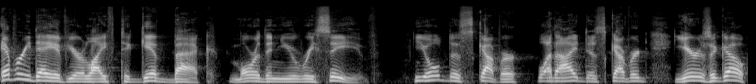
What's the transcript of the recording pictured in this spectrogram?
every day of your life to give back more than you receive you'll discover what I discovered years ago.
